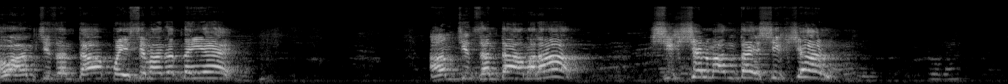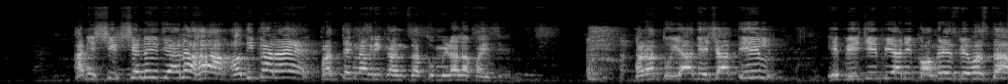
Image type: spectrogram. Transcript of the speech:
अहो आमची जनता पैसे मागत नाहीये. आमची जनता आम्हाला शिक्षण मागताय शिक्षण. आणि शिक्षण जे आहे ना हा अधिकार आहे प्रत्येक नागरिकांचा तो मिळाला पाहिजे. परंतु या देशातील हे बीजेपी आणि काँग्रेस व्यवस्था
